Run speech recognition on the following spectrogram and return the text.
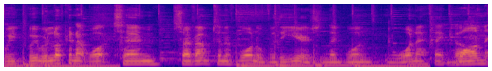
we we were looking at what um, Southampton have won over the years, and they've won one FA Cup. One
